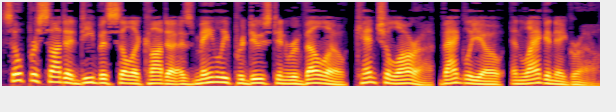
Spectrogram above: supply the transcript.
Soppressata di Basilicata is mainly produced in Rivello, Cancellara, Vaglio, and Lagonegro.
